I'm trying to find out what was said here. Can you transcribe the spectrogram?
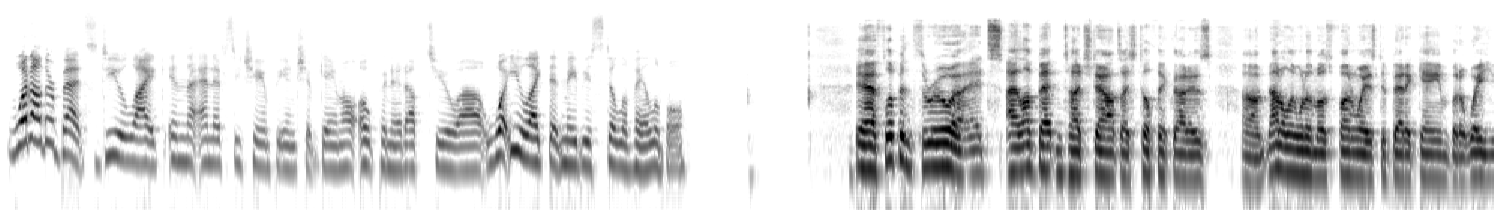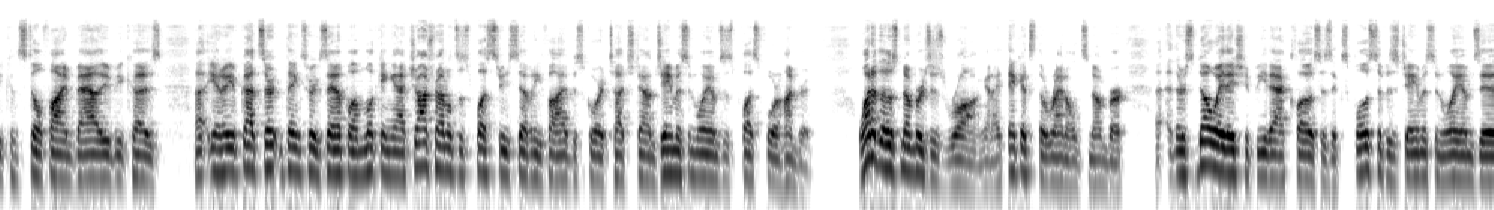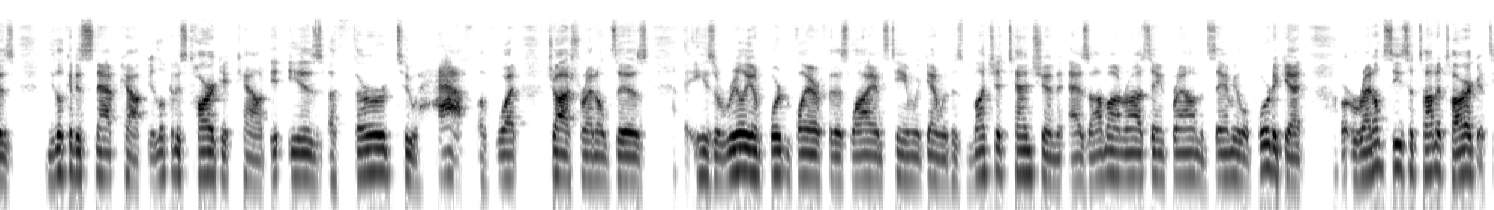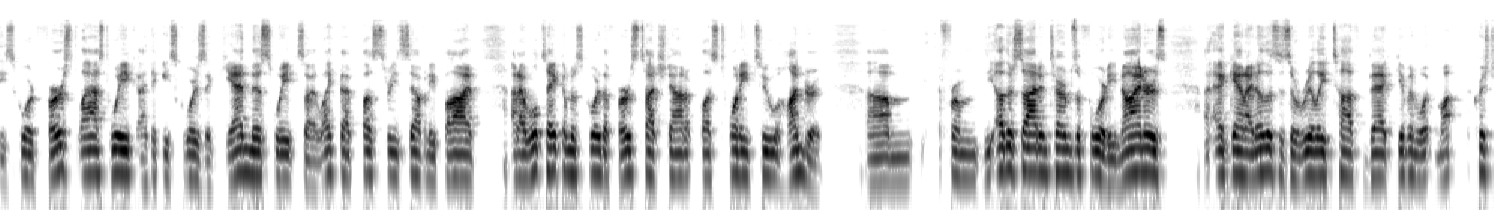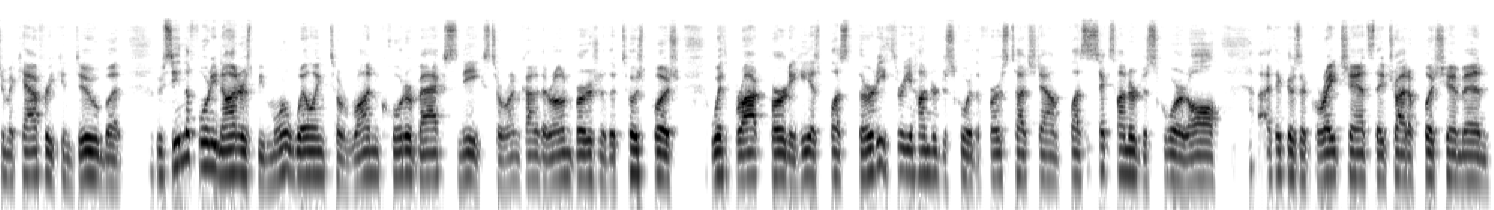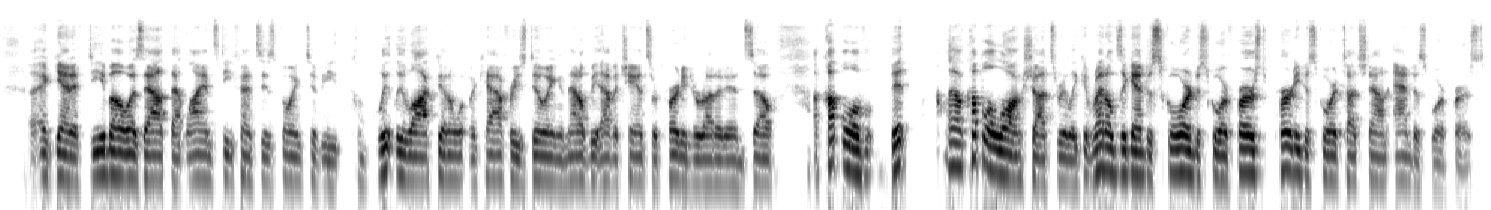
What other bets do you like in the NFC Championship game? I'll open it up to uh, what you like that maybe is still available. Yeah, flipping through, uh, it's I love betting touchdowns. I still think that is um, not only one of the most fun ways to bet a game, but a way you can still find value because uh, you know you've got certain things. For example, I'm looking at Josh Reynolds is plus three seventy five to score a touchdown. Jameson Williams is plus four hundred. One of those numbers is wrong, and I think it's the Reynolds number. Uh, uh there's no way they should be that close. As explosive as Jameson Williams is, you look at his snap count, you look at his target count, it is a third to half of what Josh Reynolds is. Uh, he's a really important player for this Lions team. Again, with as much attention as Amon-Ra St. Brown and Samuel LaPorta get, uh, Reynolds sees a ton of targets. He scored first last week. I think he scores again this week. So I like that plus 375. And I will take him to score the first touchdown at plus 2200. Um, from the other side, in terms of 49ers, again, I know this is a really tough bet given what Christian McCaffrey can do, but we've seen the 49ers be more willing to run quarterback sneaks, to run kind of their own version of the tush push with Brock Purdy. He has plus 3,300 to score the first touchdown, plus 600 to score it all. I think there's a great chance they try to push him in. Again, if Debo is out, that Lions defense is going to be completely locked in on what McCaffrey's doing, and that'll be have a chance for Purdy to run it in. So a couple of bit a couple of long shots, really. Reynolds again to score and to score first, Purdy to score a touchdown and to score first.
